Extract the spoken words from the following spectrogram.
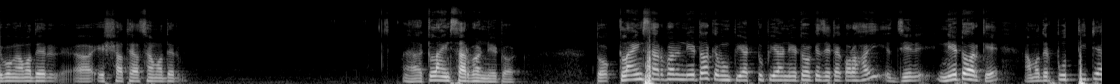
এবং আমাদের এর সাথে আছে আমাদের ক্লায়েন্ট সার্ভার নেটওয়ার্ক তো ক্লায়েন্ট সার্ভার নেটওয়ার্ক এবং পিয়ার টু পিয়ার নেটওয়ার্কে যেটা করা হয়, যে নেটওয়ার্কে আমাদের প্রতিটা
